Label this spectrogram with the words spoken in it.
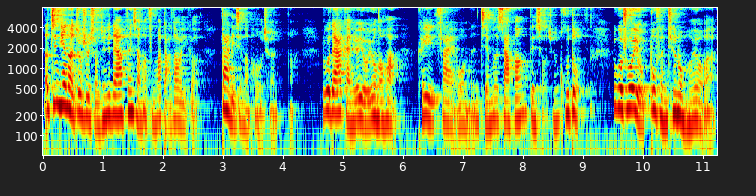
那今天呢，就是小军跟大家分享了怎么打造一个代理型的朋友圈啊。如果大家感觉有用的话，可以在我们节目的下方跟小军互动。如果说有部分听众朋友啊，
